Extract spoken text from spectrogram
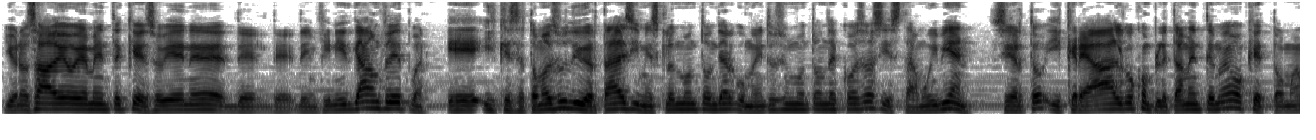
Yo no sabe, obviamente, que eso viene de, Infinite Gauntlet, bueno, eh, y que se toma sus libertades y mezcla un montón de argumentos y un montón de cosas y está muy bien, ¿cierto? Y crea algo completamente nuevo que toma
